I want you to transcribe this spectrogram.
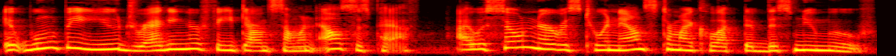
It won't be you dragging your feet down someone else's path. I was so nervous to announce to my collective this new move.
